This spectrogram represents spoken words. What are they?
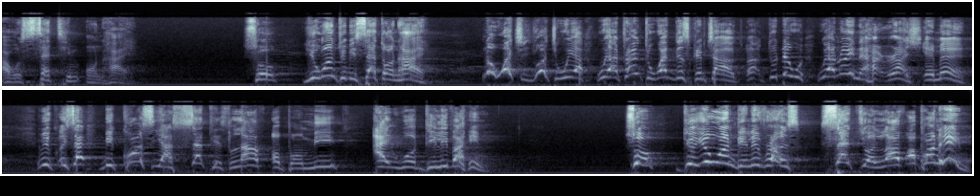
I will set him on high. So you want to be set on high? No, watch it. Watch. We are we are trying to work this scripture out. Uh, today we, we are not in a rush. Amen. He said, Because he has set his love upon me, I will deliver him. So, do you want deliverance? Set your love upon him.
